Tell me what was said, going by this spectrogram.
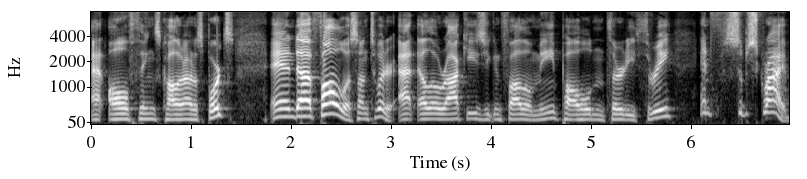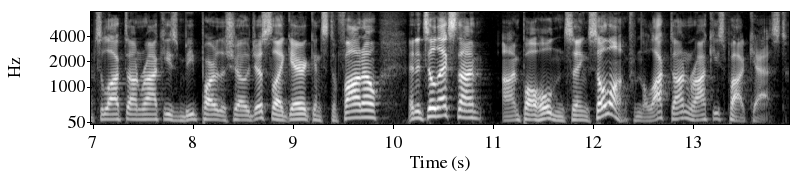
at all things Colorado sports. And uh, follow us on Twitter at LO Rockies. You can follow me, Paul Holden33, and f- subscribe to Locked On Rockies and be part of the show, just like Eric and Stefano. And until next time, I'm Paul Holden saying so long from the Locked On Rockies podcast.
